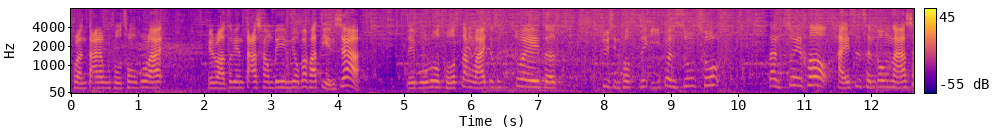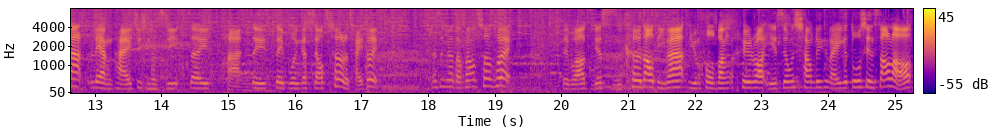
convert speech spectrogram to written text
突然大量骆驼冲了过来，Hera 这边大枪兵没有办法点下。这一波骆驼上来就是对着巨型投石一顿输出，但最后还是成功拿下两台巨型投石机。这一盘这一这一波应该是要撤了才对，但是没有打算要撤退。这波要直接死磕到底吗？因为后方 Hera 也是用枪兵来一个多线骚扰。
